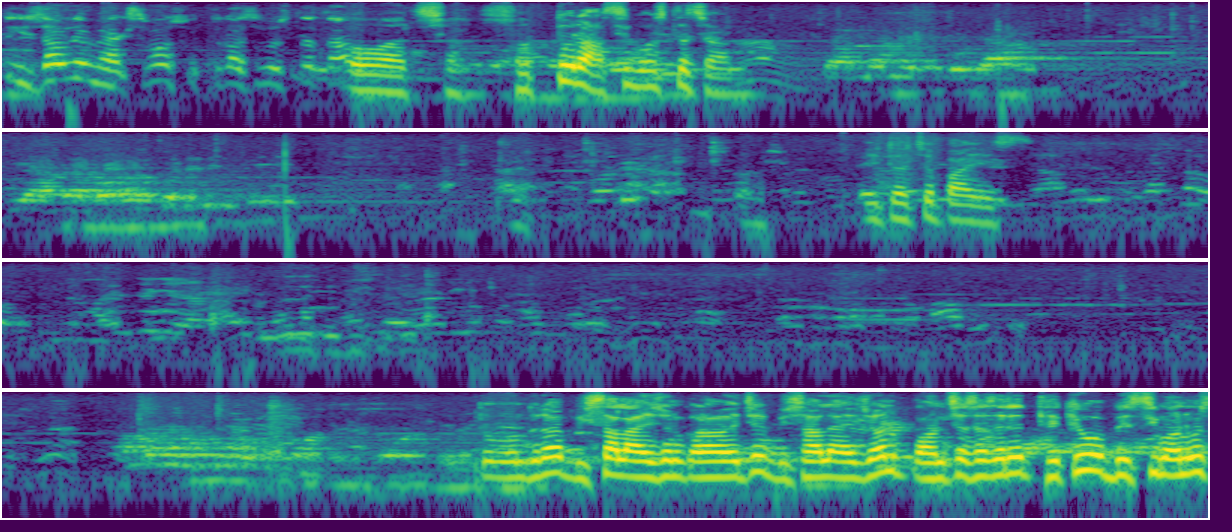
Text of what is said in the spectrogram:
তো হিসাব নেই ম্যাক্সিমাম সত্তর আশি বস্তা চাল। ও আচ্ছা সত্তর আশি বস্তা চাল। এইটা হচ্ছে পায়েস। তো বন্ধুরা, বিশাল আয়োজন করা হয়েছে। বিশাল আয়োজন, পঞ্চাশ হাজারের থেকেও বেশি মানুষ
